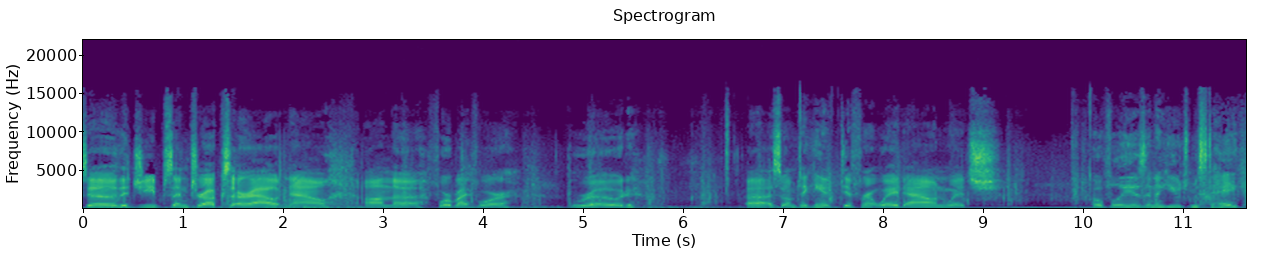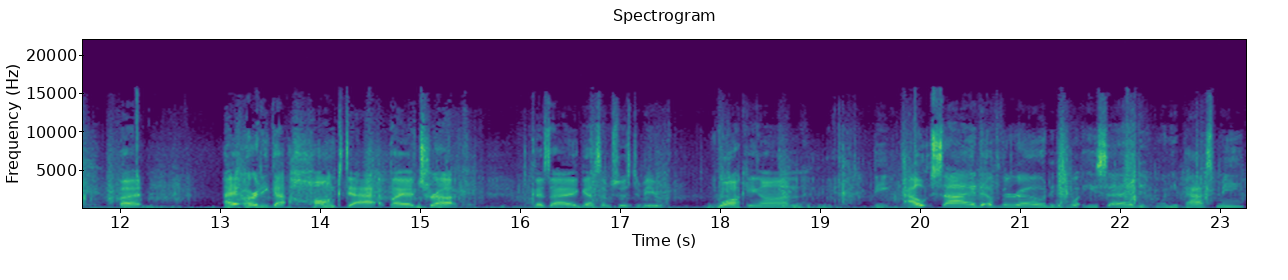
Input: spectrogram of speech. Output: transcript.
So the Jeeps and trucks are out now on the 4x4 road. Uh, so I'm taking a different way down, which hopefully isn't a huge mistake. But I already got honked at by a truck because I guess I'm supposed to be walking on the outside of the road, is what he said when he passed me.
